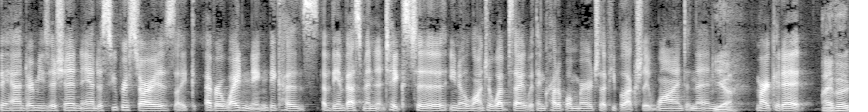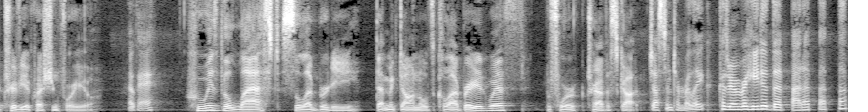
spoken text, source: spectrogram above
band or musician and a superstar is like ever widening because of the investment it takes to, you know, launch a website with incredible merch that people actually want and then Yeah. market it. I have a trivia question for you. Okay. Who is the last celebrity that McDonald's collaborated with before Travis Scott? Justin Timberlake. Because remember, he did the ba da ba ba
